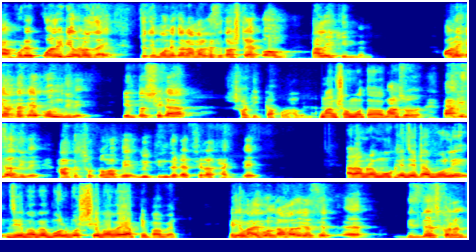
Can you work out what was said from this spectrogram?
কাপড়ের কোয়ালিটি অনুযায়ী যদি মনে করেন আমার কাছে দশ টাকা কম তাহলেই কিনবেন। অনেকে আপনাকে কম দিবে কিন্তু সেটা সঠিক কাপড় হবে না। মানসম্মত হবে। মানুষ পাকিজা দিবে হাতে ছোট হবে দুই তিন জায়গায় ছেঁড়া থাকবে। আর আমরা মুখে যেটা বলি, যেভাবে বলব সেভাবে আপনি পাবেন। যে এটুকু- ভাই বোনরা আমাদের কাছে বিজনেস করেন,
